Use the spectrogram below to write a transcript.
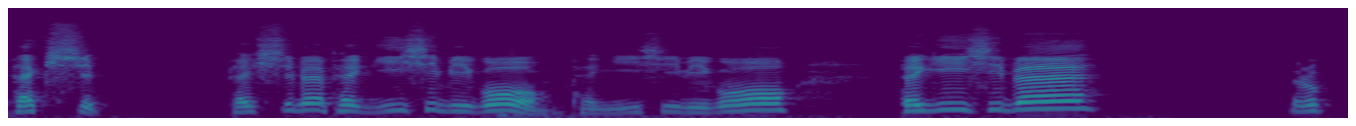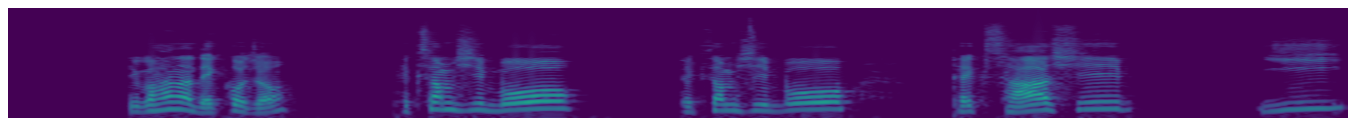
110, 110에 120이고 120이고 120에 요렇게 이거 하나 내 거죠. 135, 135, 142,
